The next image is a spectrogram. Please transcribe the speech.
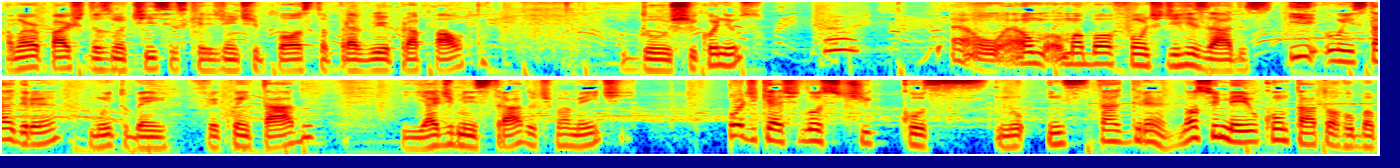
a maior parte das notícias que a gente posta para vir para pauta do Chico News. É, um- é um- uma boa fonte de risadas. E o Instagram, muito bem frequentado e administrado ultimamente. Podcast Los Ticos no Instagram. Nosso e-mail, contato arroba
